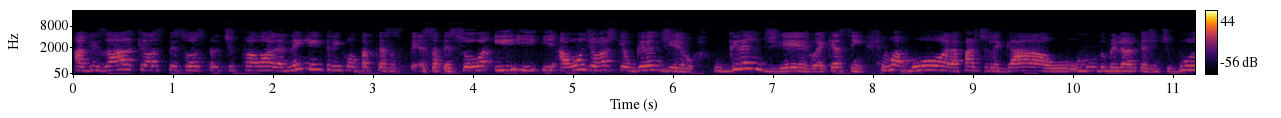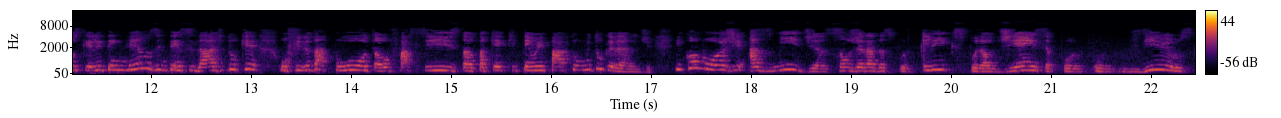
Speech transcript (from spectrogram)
avisar aquelas pessoas para tipo falar, olha, nem entre em contato com essa, essa pessoa e, e, e aonde eu acho que é o grande erro. O grande erro é que assim, o amor, a parte legal, o mundo melhor que a gente busca, ele tem menos intensidade do que o filho da puta, o fascista, o que, que tem um impacto muito grande. E como hoje as mídias são geradas por cliques, por audiência, por, por views,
